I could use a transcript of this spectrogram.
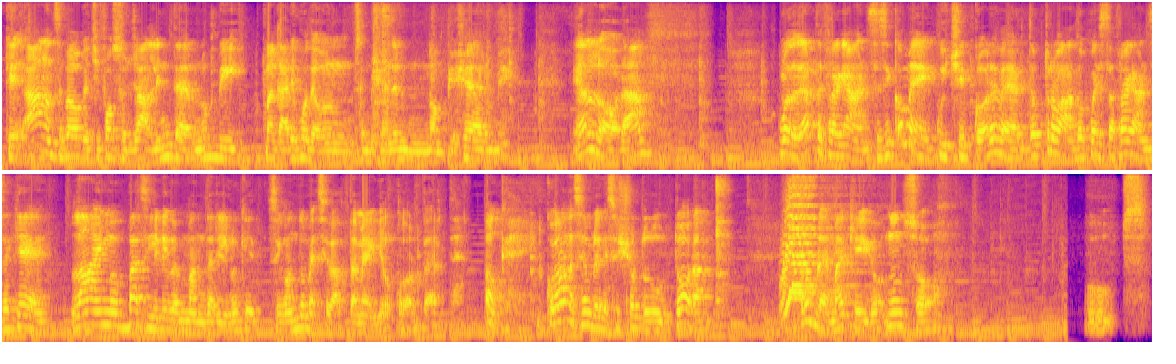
che A non sapevo che ci fossero già all'interno, B magari potevano semplicemente non piacermi. E allora una delle altre fragranze, siccome qui c'è il colore verde, ho trovato questa fragranza che è lime, basilico e mandarino, che secondo me si adatta meglio al color verde. Ok, il colorante sembra che si è sciolto tutto, ora il problema è che io non so... Ups.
